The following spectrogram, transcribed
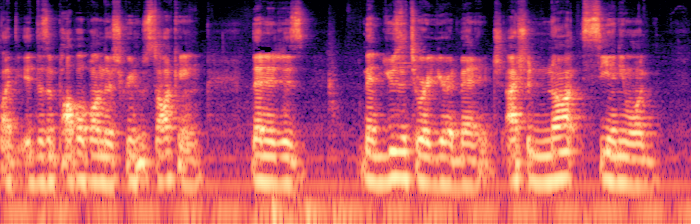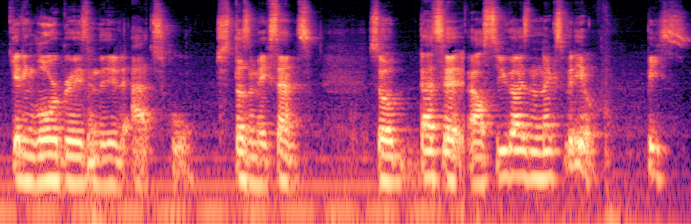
like it doesn't pop up on their screen who's talking, then it is, then use it to your advantage. I should not see anyone getting lower grades than they did at school. Just doesn't make sense. So that's it. I'll see you guys in the next video. Peace.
